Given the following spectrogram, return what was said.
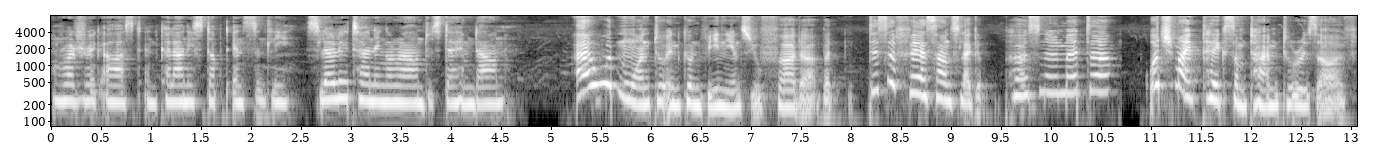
Roderick asked, and Kalani stopped instantly, slowly turning around to stare him down. I wouldn't want to inconvenience you further, but this affair sounds like a personal matter, which might take some time to resolve,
